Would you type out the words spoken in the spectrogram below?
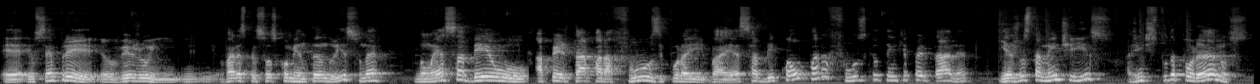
É, eu sempre eu vejo em, em várias pessoas comentando isso, né? Não é saber o apertar parafuso e por aí vai, é saber qual o parafuso que eu tenho que apertar, né? E é justamente isso. A gente estuda por anos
